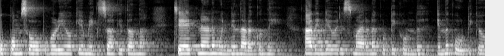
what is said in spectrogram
ഉപ്പും സോപ്പ് പൊടിയും ഒക്കെ മിക്സാക്കി തന്ന ചേട്ടനാണ് മുന്നിൽ നടക്കുന്നേ. അതിന്റെ ഒരു സ്മരണ കുട്ടിക്കുണ്ട് എന്ന് കൂട്ടിക്കോ.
